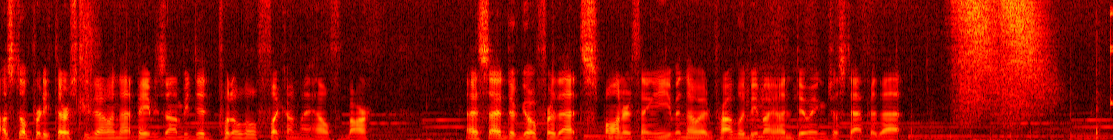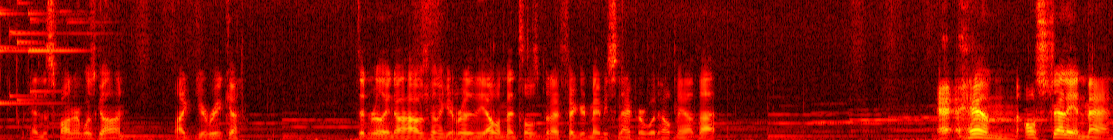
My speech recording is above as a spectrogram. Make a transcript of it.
I was still pretty thirsty though, and that baby zombie did put a little flick on my health bar. I decided to go for that spawner thingy, even though it'd probably be my undoing just after that. And the spawner was gone. Like Eureka. Didn't really know how I was going to get rid of the elementals, but I figured maybe Sniper would help me out that. Eh, ahem, Australian man.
